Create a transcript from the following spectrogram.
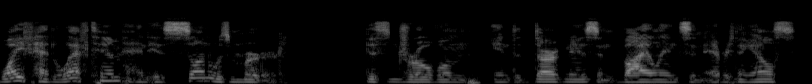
wife had left him and his son was murdered. This drove him into darkness and violence and everything else,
